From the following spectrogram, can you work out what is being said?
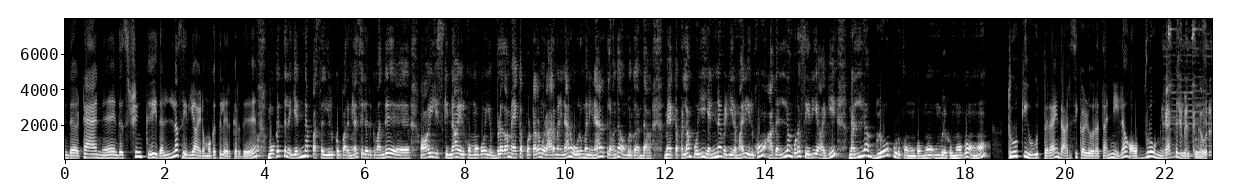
இந்த டேனு இந்த ஷ்ரிங்க்கு இதெல்லாம் சரியாயிடும் முகத்தில் இருக்கிறது. முகத்தில் எண்ணெய் பசை இருக்கும் பாருங்களேன். சிலருக்கு வந்து ஆயிலி ஸ்கின்னாக இருக்கும் முகம். எவ்வளோதான் மேக்கப் போட்டாலும் ஒரு அரை மணி நேரம் ஒரு மணி நேரத்தில் வந்து அவங்களுக்கு அந்த மேக்கப் எல்லாம் போய் எண்ணெய் வழியிற மாதிரி இருக்கும். அதெல்லாம் கூட சரியாகி நல்லா க்ளோ கொடுக்கும் உங்கள் மு உங்களுக்கு முகம். தூக்கி ஊத்துற இந்த அரிசி கழுவுற தண்ணியில் அவ்வளோ மிராக்கல் அஞ்சு இருக்கு. வெண்டைக்காய். ஒரு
